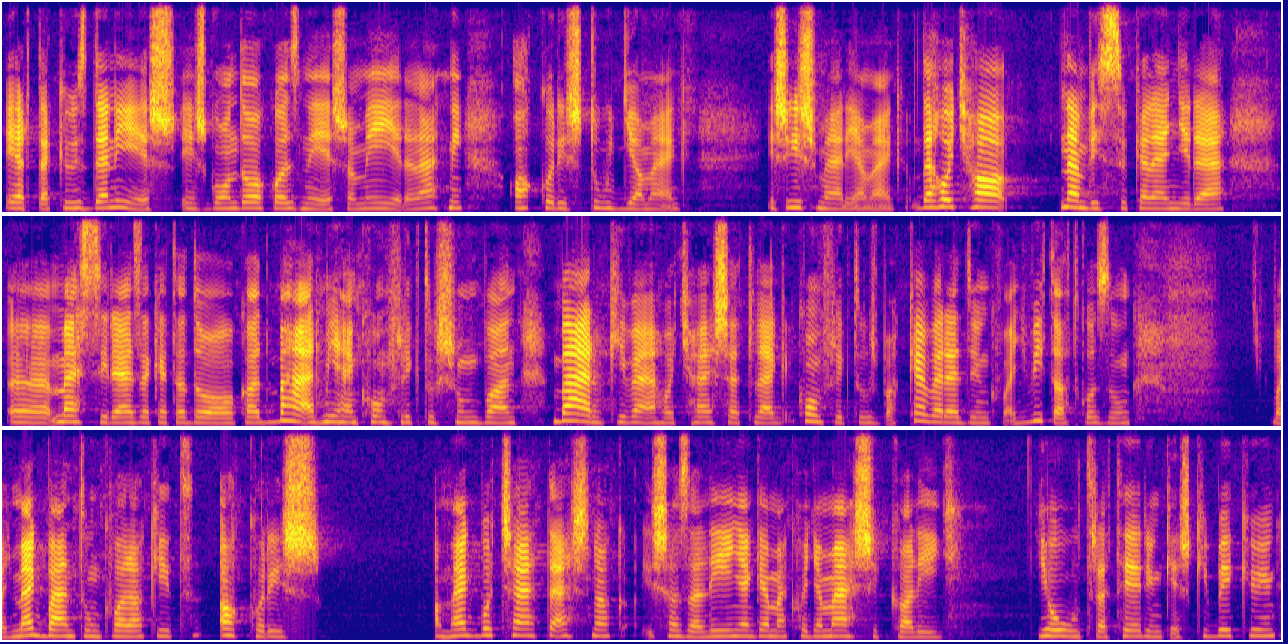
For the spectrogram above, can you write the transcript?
érte küzdeni, és, és gondolkozni, és a mélyére látni, akkor is tudja meg, és ismerje meg. De hogyha nem visszük el ennyire ö, messzire ezeket a dolgokat, bármilyen konfliktusunkban, bárkivel, hogyha esetleg konfliktusba keveredünk, vagy vitatkozunk, vagy megbántunk valakit, akkor is a megbocsátásnak is az a lényege, meg hogy a másikkal így jó útra térjünk és kibéküljünk,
